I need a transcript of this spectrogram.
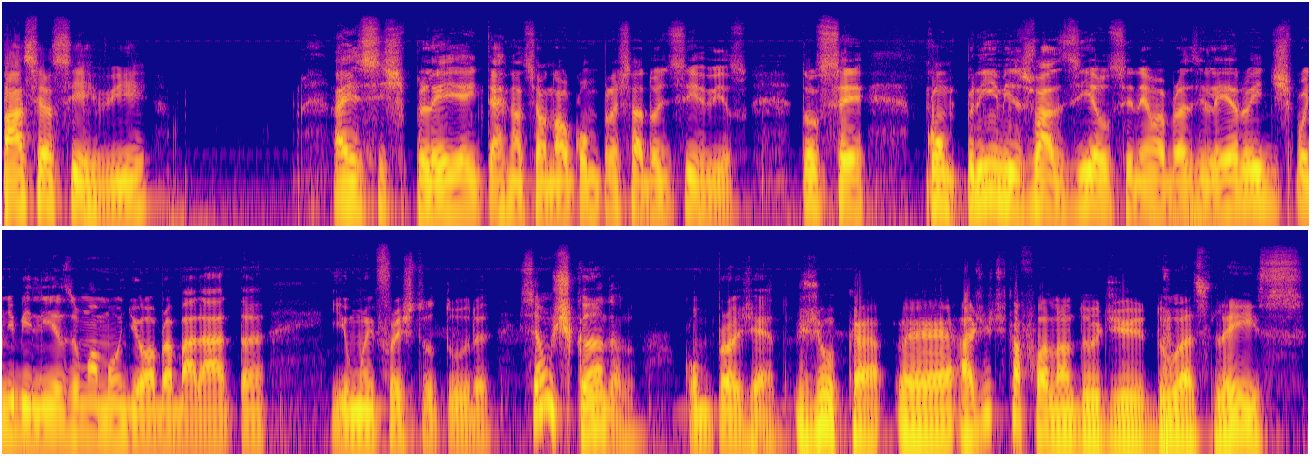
passe a servir a esses player internacional como prestador de serviço. Então você comprime, esvazia o cinema brasileiro e disponibiliza uma mão de obra barata e uma infraestrutura. Isso é um escândalo como projeto. Juca, é, a gente está falando de duas leis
